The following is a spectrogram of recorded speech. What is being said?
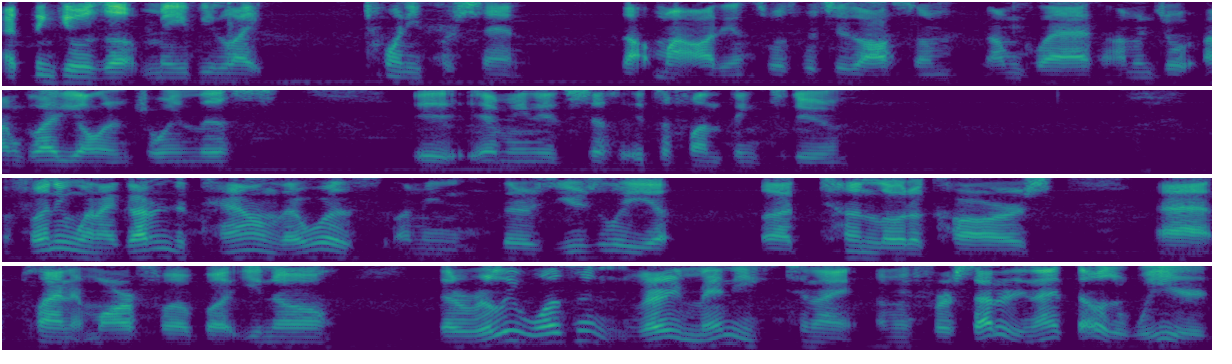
I think it was up maybe like twenty percent. That my audience was, which is awesome. I'm glad. I'm enjoy. I'm glad y'all are enjoying this. It, I mean, it's just it's a fun thing to do. Funny when I got into town, there was. I mean, there's usually a, a ton load of cars at Planet Marfa, but you know, there really wasn't very many tonight. I mean, for Saturday night, that was weird.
